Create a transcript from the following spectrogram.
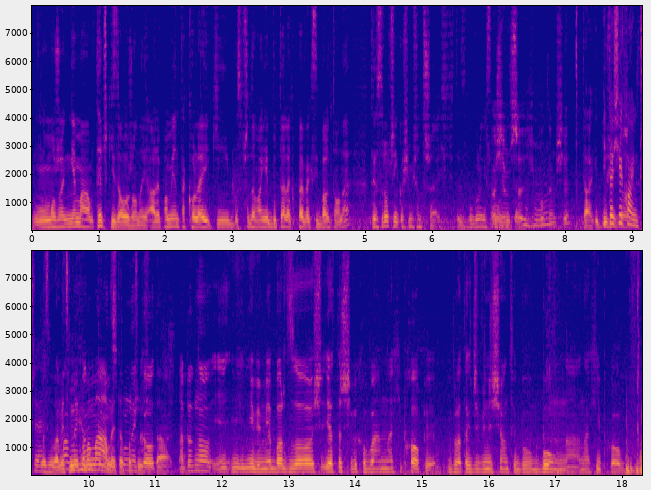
może nie ma teczki założonej, ale pamięta kolejki, sprzedawanie butelek Pewex i Baltone, to jest rocznik 86. To jest w ogóle niesamowite. 86 i potem się... Tak, I to później się kończy. rozmywa. Więc my chyba pewien mamy to poczucie, kod. tak. Na pewno, nie, nie wiem, ja bardzo, ja też się wychowałem na hip-hopie. W latach 90. był boom na, na hip-hop. Polska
